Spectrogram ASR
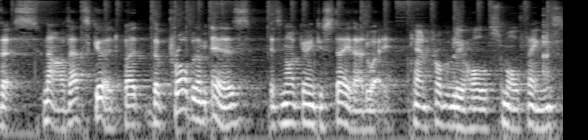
this. Now that's good, but the problem is it's not going to stay that way. Can probably hold small things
